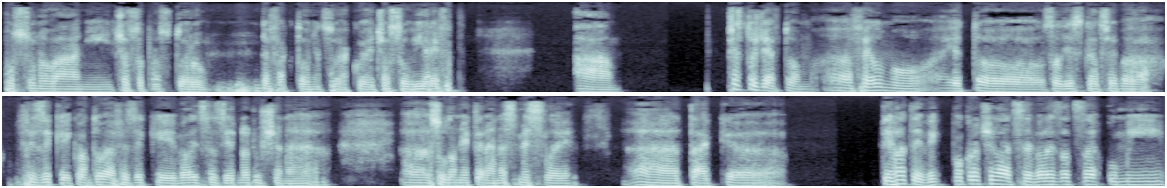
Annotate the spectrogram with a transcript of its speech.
posunování časoprostoru, de facto něco jako je časový rift. A přestože v tom filmu je to z hlediska třeba fyziky, kvantové fyziky velice zjednodušené, uh, jsou tam některé nesmysly, tak tyhle ty pokročilé civilizace umí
